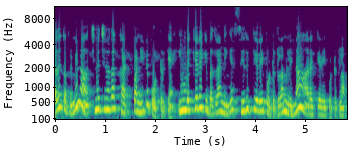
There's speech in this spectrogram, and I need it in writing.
அதுக்கப்புறமே நான் சின்ன சின்னதாக கட் பண்ணிவிட்டு போட்டிருக்கேன். இந்த கீரைக்கு பதிலாக நீங்கள் சிறுகீரை போட்டுக்கலாம் இல்லைன்னா அரைக்கீரை போட்டுக்கலாம்.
